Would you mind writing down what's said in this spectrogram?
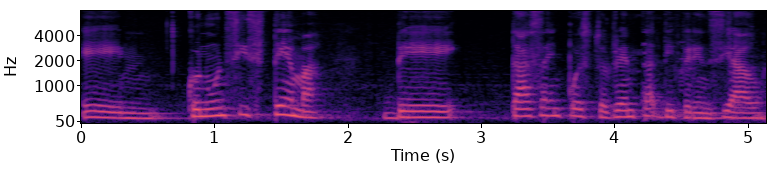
eh, con un sistema de tasa de impuesto de renta diferenciado.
